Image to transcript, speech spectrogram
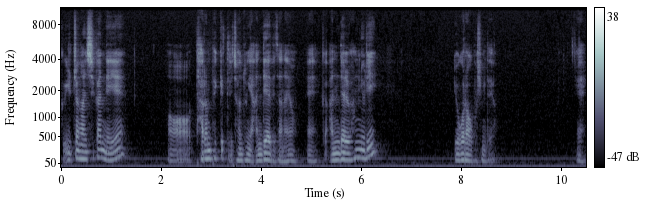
그 일정한 시간 내에 어, 다른 패킷들이 전송이 안 돼야 되잖아요. 예, 그 안 될 확률이 요거라고 보시면 돼요. 예,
